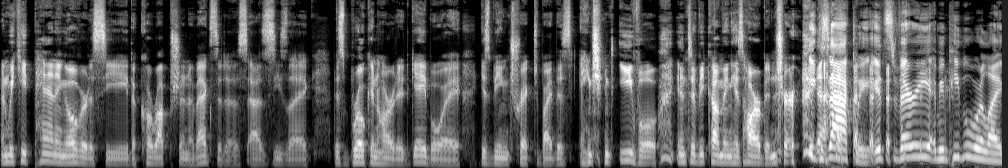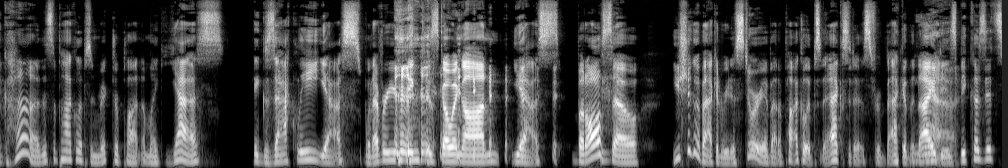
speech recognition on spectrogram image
and we keep panning over to see the corruption of Exodus as he's like this broken-hearted gay boy is being tricked by this ancient evil into becoming his harbinger. Exactly. it's very I mean, people were like, huh, this apocalypse and Richter plot. And I'm like, yes, exactly, yes. Whatever you think is going on, yes. But also, you should go back and read a story about Apocalypse and Exodus from back in the Yeah. 90s because it's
